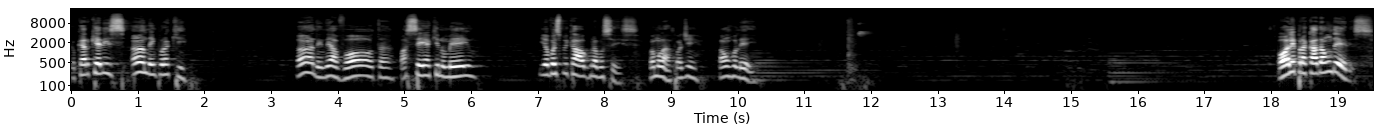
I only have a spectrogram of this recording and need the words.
eu quero que eles andem por aqui. Andem, dê a volta, passeiem aqui no meio. E eu vou explicar algo para vocês. Vamos lá, pode ir. Dá um rolê aí. Olhe para cada um deles.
